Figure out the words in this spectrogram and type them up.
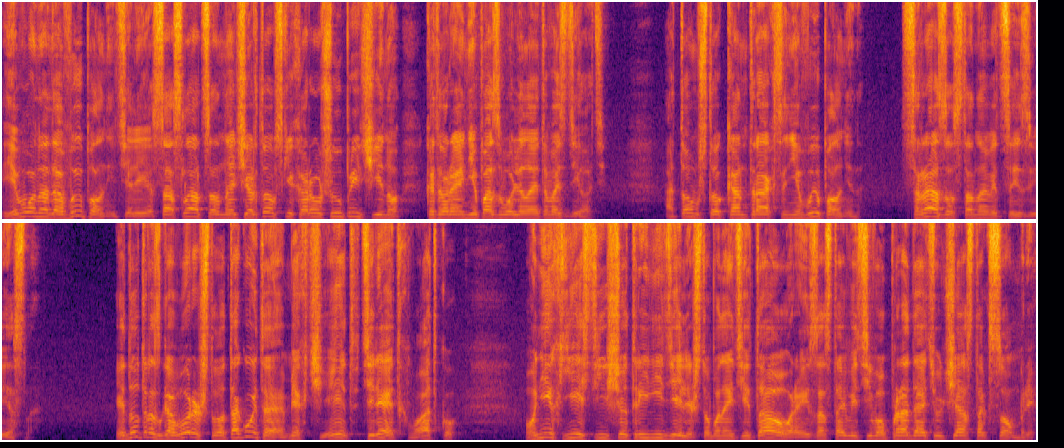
его надо выполнить или сослаться на чертовски хорошую причину, которая не позволила этого сделать. О том, что контракт не выполнен, сразу становится известно. Идут разговоры, что такой-то мягчеет, теряет хватку – у них есть еще три недели, чтобы найти Таура и заставить его продать участок Сомбре.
